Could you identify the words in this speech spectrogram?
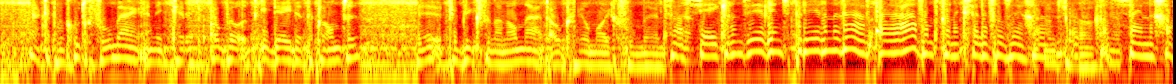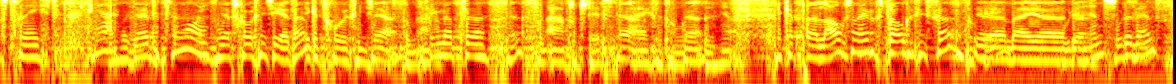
ja, ik heb er een goed gevoel bij. En ik heb ook wel het idee dat de klanten, het publiek van Ananda, het ook heel mooi gevonden hebben. Het was zeker een zeer inspirerende uh, avond, kan ik zelf wel zeggen. Dankjewel. Ook als ja. zijnde gast geweest. Ja, Want jij hebt het, mooi. Je hebt het georganiseerd, hè? Ik heb het georganiseerd. Van, Ging dat, uh, van A tot Z, eigenlijk al. Ja. ja. Ik heb uh, Laurens nog even gesproken gisteren, okay. bij Buddha Dance.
